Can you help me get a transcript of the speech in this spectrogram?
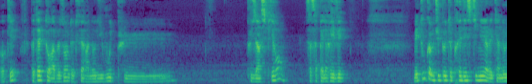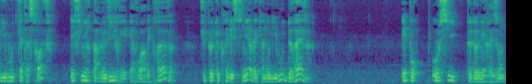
Ok? Peut-être tu auras besoin de te faire un Hollywood plus plus inspirant. Ça s'appelle rêver. Mais tout comme tu peux te prédestiner avec un Hollywood catastrophe et finir par le vivre et avoir des preuves, tu peux te prédestiner avec un Hollywood de rêve. Et pour aussi te donner raison,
